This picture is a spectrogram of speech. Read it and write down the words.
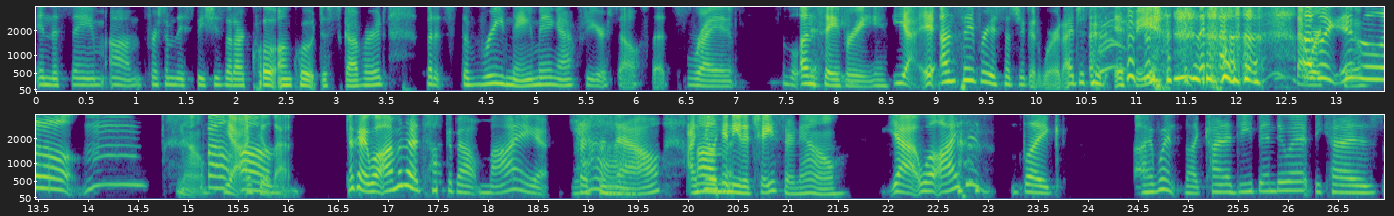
in the same um, for some of these species that are quote unquote discovered but it's the renaming after yourself that's right unsavory iffy. yeah it, unsavory is such a good word i just said iffy that I was like too. it's a little mm. no well, yeah i feel um, that okay well i'm gonna talk about my yeah. person now i feel um, like i um, need a chaser now yeah well i did like I went like kind of deep into it because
